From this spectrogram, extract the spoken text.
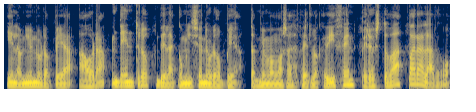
y en la Unión Europea ahora dentro de la Comisión Europea. También vamos a ver lo que dicen, pero esto va para largo.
